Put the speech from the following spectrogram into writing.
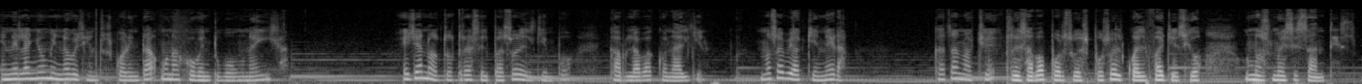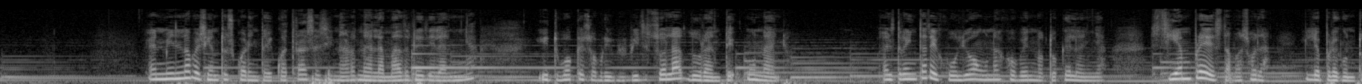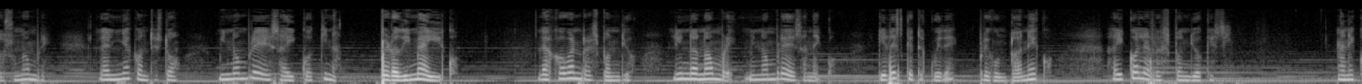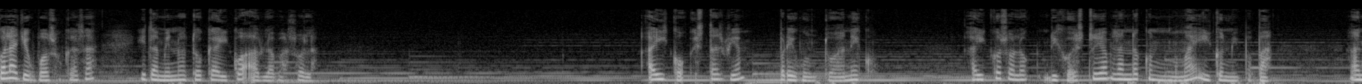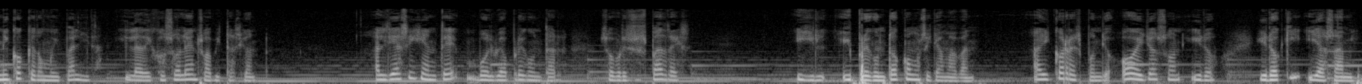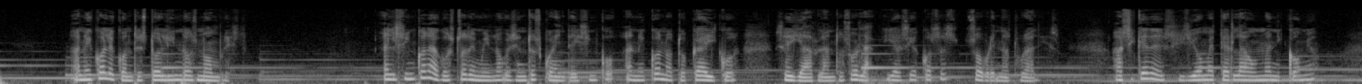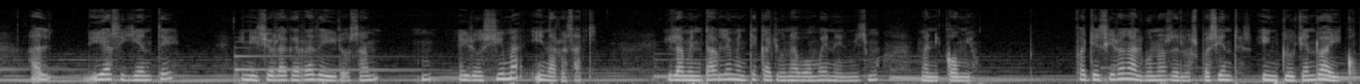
En el año 1940 una joven tuvo una hija. Ella notó tras el paso del tiempo que hablaba con alguien. No sabía quién era. Cada noche rezaba por su esposo, el cual falleció unos meses antes. En 1944 asesinaron a la madre de la niña y tuvo que sobrevivir sola durante un año. El 30 de julio una joven notó que la niña siempre estaba sola y le preguntó su nombre. La niña contestó, mi nombre es Aiko Akina, pero dime Aiko. La joven respondió, lindo nombre, mi nombre es Aneko. ¿Quieres que te cuide? preguntó Aneko. Aiko le respondió que sí. Aneko la llevó a su casa y también notó que Aiko hablaba sola. Aiko, ¿estás bien? preguntó Aneko. Aiko solo dijo, estoy hablando con mi mamá y con mi papá. Aneko quedó muy pálida y la dejó sola en su habitación. Al día siguiente volvió a preguntar sobre sus padres y, preguntó cómo se llamaban. Aiko respondió, oh, ellos son Hiro, Hiroki y Asami. Aneko le contestó lindos nombres. El 5 de agosto de 1945, Aneko notó que Aiko seguía hablando sola y hacía cosas sobrenaturales, así que decidió meterla a un manicomio. Al día siguiente, inició la guerra de Hiroshima y Nagasaki y lamentablemente cayó una bomba en el mismo manicomio. Fallecieron algunos de los pacientes, incluyendo a Iko.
